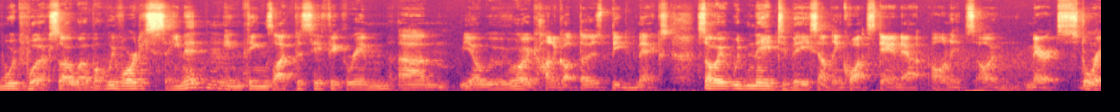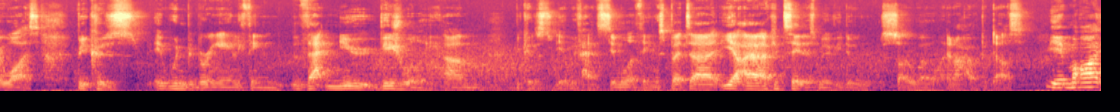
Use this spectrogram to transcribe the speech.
would work so well, but we've already seen it Hmm. in things like Pacific Rim. Um, you know, we've already kind of got those big mechs, so it would need to be something quite standout on its own merits, story wise, because it wouldn't be bringing anything that new visually. Um, because yeah, we've had similar things, but uh, yeah, I, I could see this movie doing so well, and I hope it does. Yeah, my,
